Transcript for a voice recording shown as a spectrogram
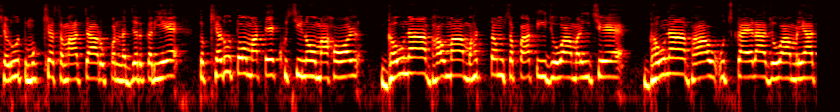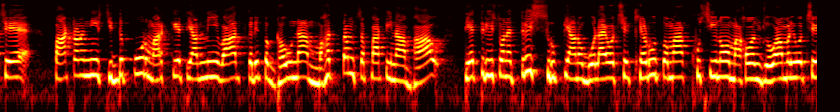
ખેડૂત મુખ્ય સમાચાર ઉપર નજર કરીએ તો ખેડૂતો માટે ખુશીનો માહોલ ઘઉંના ભાવમાં મહત્તમ સપાટી જોવા મળી છે. ઘઉંના ભાવ ઉચકાયેલા જોવા મળ્યા છે. પાટણની સિદ્ધપુર માર્કેટ યાર્ડની વાત કરીએ તો ઘઉંના મહત્તમ સપાટીના ભાવ તેત્રીસો ને ત્રીસ રૂપિયાનો બોલાયો છે. ખેડૂતોમાં ખુશીનો માહોલ જોવા મળ્યો છે.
